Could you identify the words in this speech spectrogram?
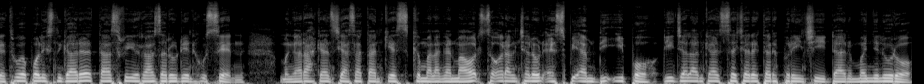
Ketua Polis Negara Tan Sri Razarudin Hussein mengarahkan siasatan kes kemalangan maut seorang calon SPM di Ipoh dijalankan secara terperinci dan menyeluruh.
